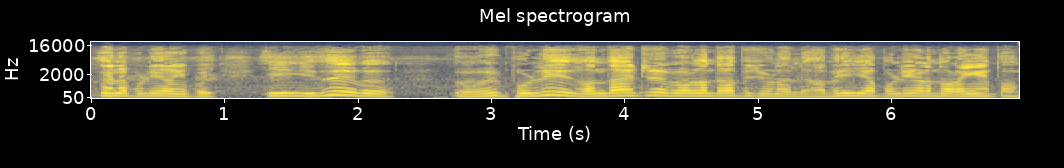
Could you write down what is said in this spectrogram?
അങ്ങനെ പുള്ളി ഇറങ്ങിപ്പോയി. ഈ ഇത് പുള്ളി സ്വന്തമായിട്ട് വെള്ളം തിളപ്പിച്ചുകൊണ്ടല്ല അവർ ഈ ആ പുള്ളി കിടന്ന് തുടങ്ങിയപ്പം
